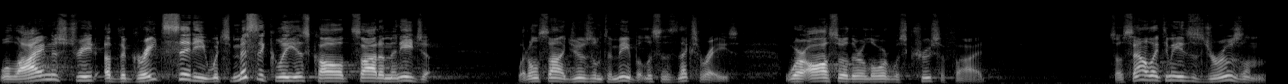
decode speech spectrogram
will lie in the street of the great city, which mystically is called Sodom and Egypt. Well, don't sound like Jerusalem to me, but listen to this next phrase, where also their Lord was crucified. So it sounds like to me this is Jerusalem.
